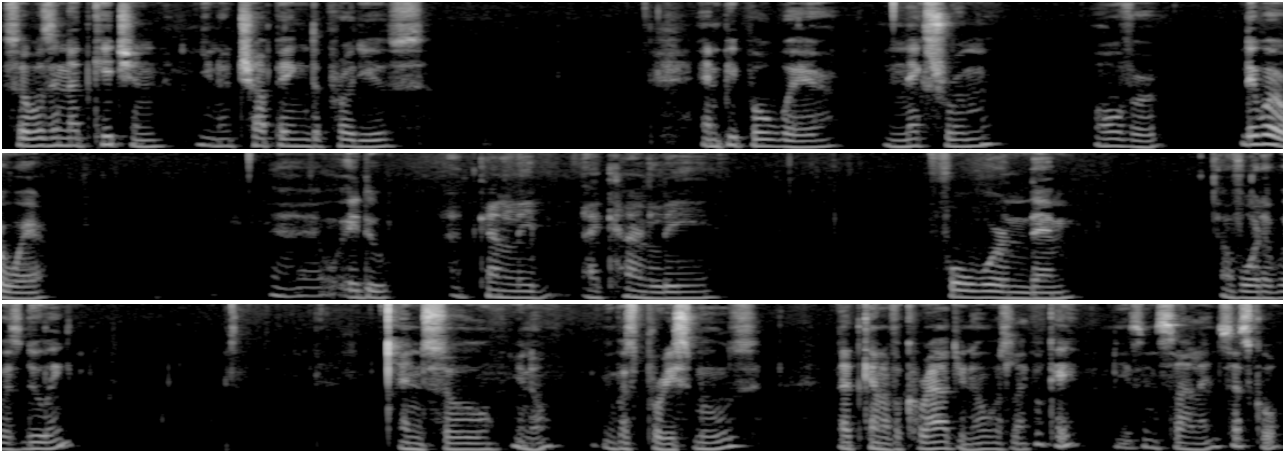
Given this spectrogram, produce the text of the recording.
So I was in that kitchen, you know, chopping the produce. And people were next room over. They were aware. Uh, I do. I kindly, I kindly forewarned them of what I was doing. And so, you know, it was pretty smooth. That kind of a crowd, you know, was like, okay, he's in silence. That's cool.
